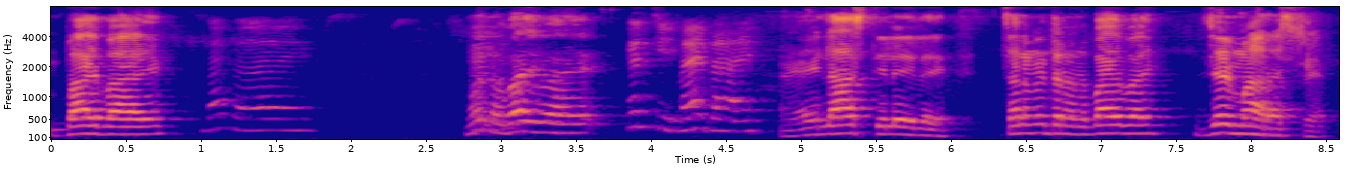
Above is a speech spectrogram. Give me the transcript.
Bye bye bye bye. Bye bye. बाय बाय लास्ट लय लय. चला मित्रांनो बाय बाय. जय महाराष्ट्र.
